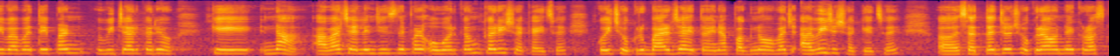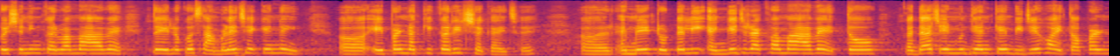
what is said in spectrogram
એ બાબતે પણ વિચાર કર્યો કે ના, આવા ચેલેન્જીસને પણ ઓવરકમ કરી શકાય છે. કોઈ છોકરું બહાર જાય તો એના પગનો અવાજ આવી જ શકે છે. સતત જો છોકરાઓને ક્રોસ ક્વેશ્ચનિંગ કરવામાં આવે તો એ લોકો સાંભળે છે કે નહીં? એ પણ નક્કી કરી જ શકાય છે. એમને ટોટલી એંગેજ રાખવામાં આવે તો કદાચ એનું ધ્યાન ક્યાંય બીજે હોય તો પણ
